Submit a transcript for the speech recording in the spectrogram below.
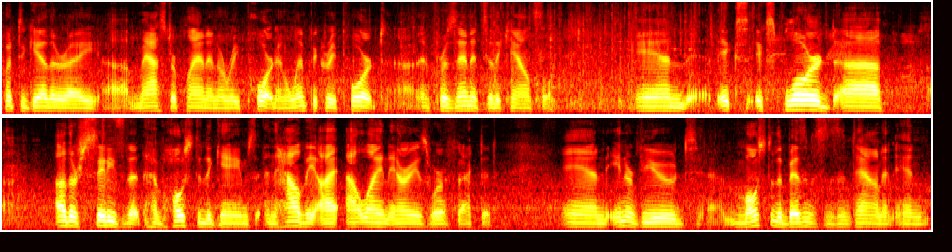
put together a uh, master plan and a report, an Olympic report, uh, and presented to the council. And ex explored uh, other cities that have hosted the games and how the outlying areas were affected and interviewed most of the businesses in town and, and,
